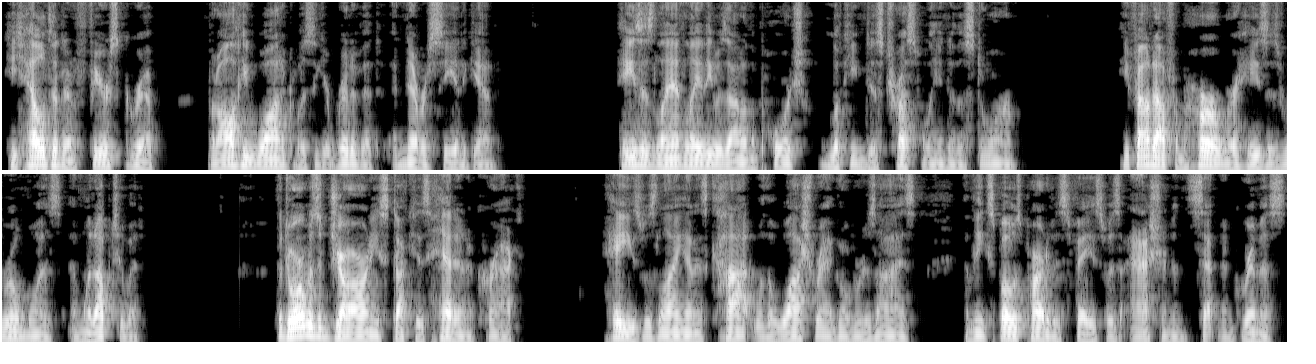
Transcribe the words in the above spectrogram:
He held it in a fierce grip, but all he wanted was to get rid of it and never see it again. Haze's landlady was out on the porch looking distrustfully into the storm. He found out from her where Haze's room was and went up to it. The door was ajar and he stuck his head in a crack. Haze was lying on his cot with a wash rag over his eyes and the exposed part of his face was ashen and set in a grimace,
